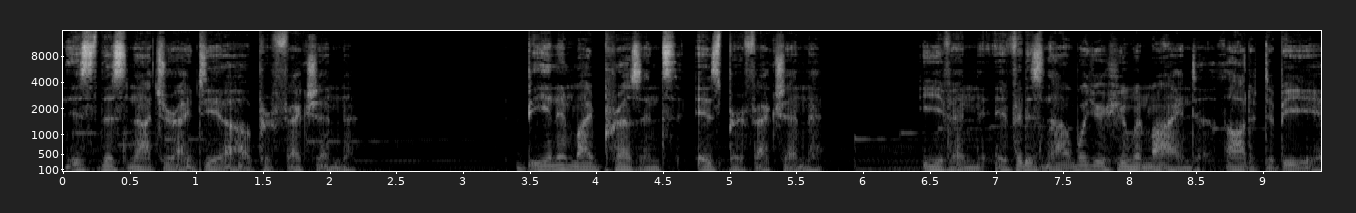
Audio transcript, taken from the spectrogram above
Is this not your idea of perfection? Being in my presence is perfection, even if it is not what your human mind thought it to be.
